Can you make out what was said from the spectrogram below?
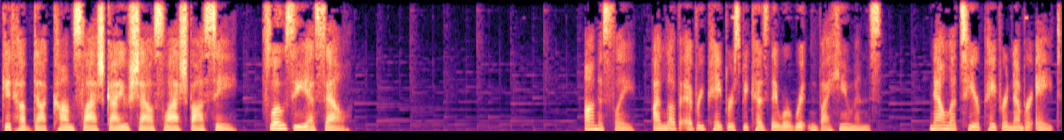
github.com slash gayushao slash. Honestly, I love every papers because they were written by humans. Now let's hear paper number 8.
